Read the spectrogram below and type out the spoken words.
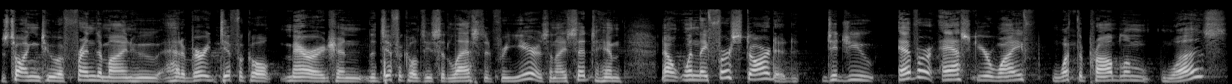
was talking to a friend of mine who had a very difficult marriage, and the difficulties had lasted for years. And I said to him, Now, when they first started, did you ever ask your wife what the problem was?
